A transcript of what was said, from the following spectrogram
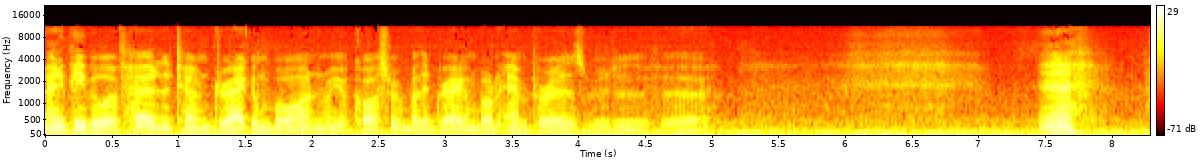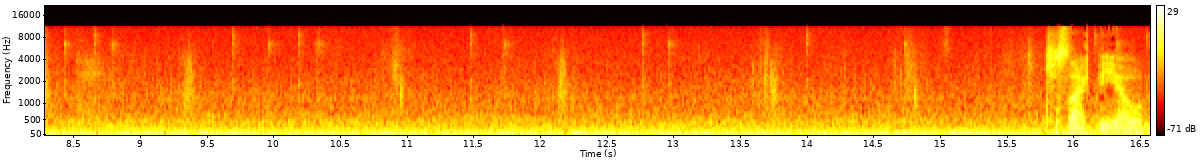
Many people have heard the term Dragonborn. We, of course, ruled by the Dragonborn Emperors. Uh. Just like the old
